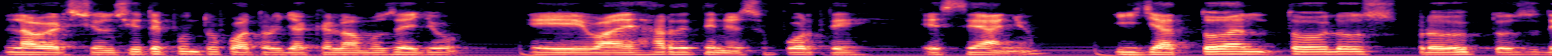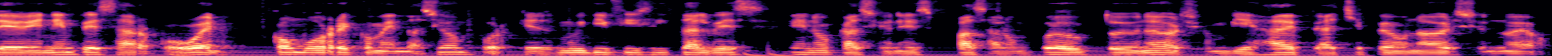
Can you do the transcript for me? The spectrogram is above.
la versión 7.4, ya que hablamos de ello, eh, va a dejar de tener soporte este año y ya todos los productos deben empezar, o bueno, como recomendación, porque es muy difícil tal vez en ocasiones pasar un producto de una versión vieja de PHP a una versión nueva.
